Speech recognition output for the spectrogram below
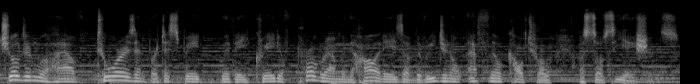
Children will have tours and participate with a creative program in the holidays of the regional ethno-cultural associations.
